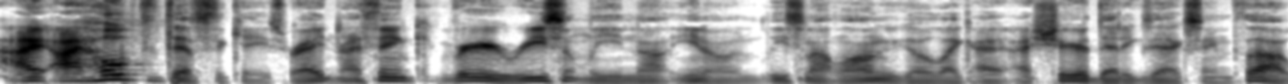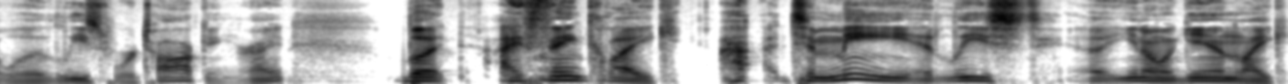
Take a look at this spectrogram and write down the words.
I, I hope that that's the case, right? And I think very recently, not you know, at least not long ago, like I, I shared that exact same thought. Well, at least we're talking, right? But I think like I, to me at least, uh, you know, again, like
